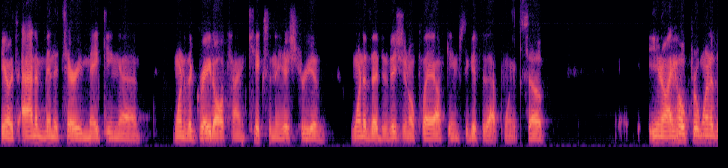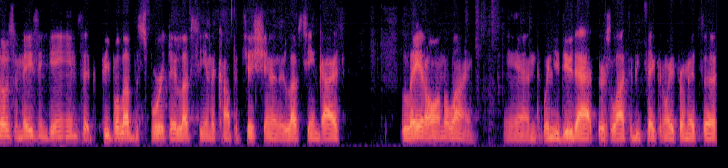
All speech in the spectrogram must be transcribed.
You know, it's Adam Vinatieri making a, one of the great all-time kicks in the history of one of the divisional playoff games to get to that point. So you know, I hope for one of those amazing games that people love the sport, they love seeing the competition, and they love seeing guys lay it all on the line. And when you do that, there's a lot to be taken away from it. It's a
